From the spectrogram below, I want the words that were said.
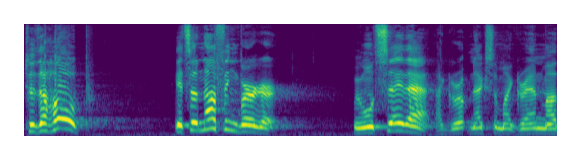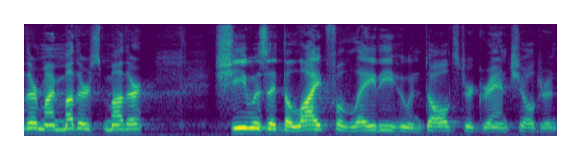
to the hope. It's a nothing burger. We won't say that. I grew up next to my grandmother, my mother's mother. She was a delightful lady who indulged her grandchildren.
